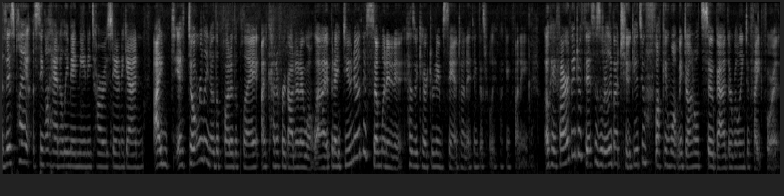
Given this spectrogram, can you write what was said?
This play single handedly made me and Itaru stand again. I, I don't really know the plot of the play. I kind of forgot it, I won't lie, but I do know that someone in it has a character named Santa, and I think that's really fucking funny. Okay, Fire Painter Fist is literally about two kids who fucking want McDonald's so bad they're willing to fight for it.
